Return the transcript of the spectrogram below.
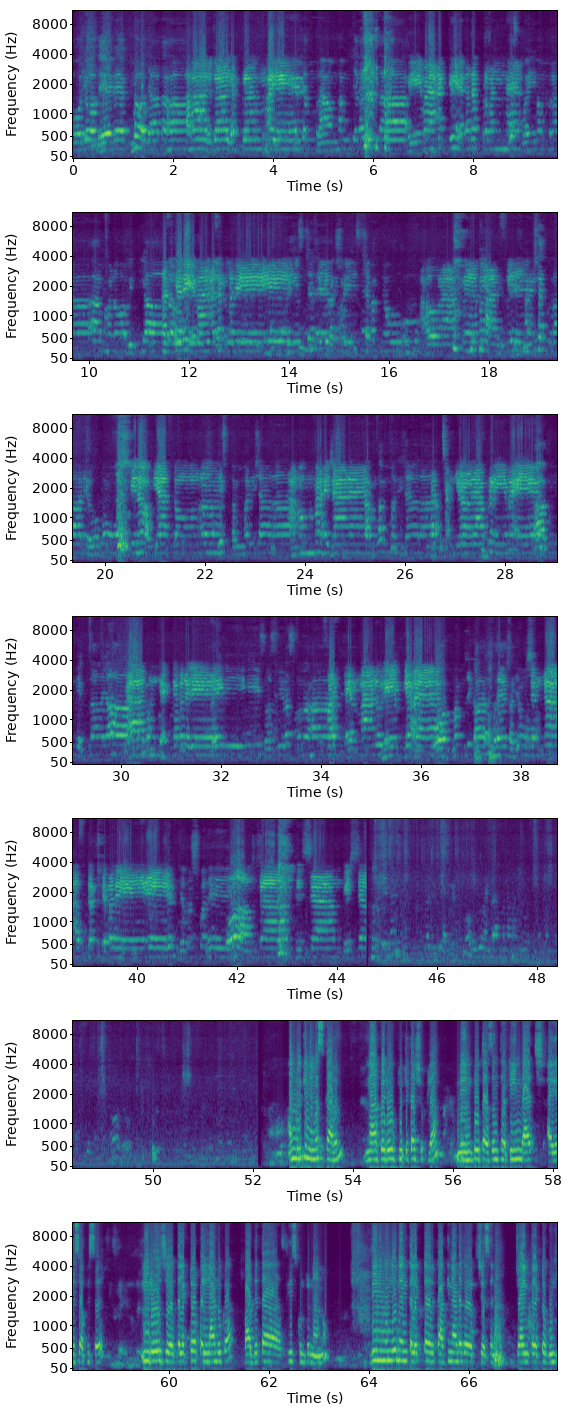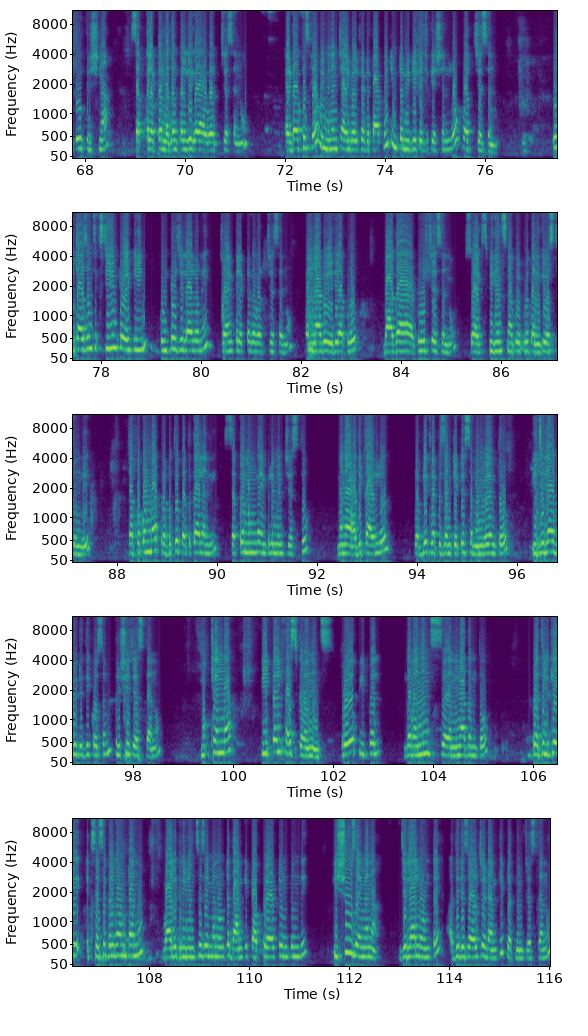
यो देवेभ्यो जातः। अमारुचाय ब्राह्मणे जनयन्तः। देव अग्रे तद ब्राह्मणो विद्या। पत्न्यौ अहोरात्रे नक्षत्राणि मनिषाणा। महिषाणा मनिषाणा। प्रणीमहे చతుష్పదే ఓం శాంతి శాంతి శాంతి అందరికీ నమస్కారం. నా పేరు కృతికా శుక్ల. నేను two thousand thirteen batch IAS officer ఈరోజు కలెక్టర్ పల్నాడుగా బాధ్యత తీసుకుంటున్నాను. దీని ముందు నేను కలెక్టర్ కాకినాడగా వర్క్ చేశాను. Joint collector Guntur Krishna sub collector మదన్పల్లిగా work చేశాను. హెడ్ ఆఫీస్లో women and child welfare department intermediate ఎడ్యుకేషన్లో వర్క్ చేశాను. Two thousand sixteen to eighteen Guntur జిల్లాలోనే జాయింట్ కలెక్టర్గా వర్క్ చేశాను. పల్నాడు ఏరియా అప్పుడు బాగా టూర్ చేశాను. సో ఆ ఎక్స్పీరియన్స్ నాకు ఇప్పుడు పనికి వస్తుంది. తప్పకుండా ప్రభుత్వ పథకాలన్నీ సక్రమంగా ఇంప్లిమెంట్ చేస్తూ మన అధికారులు పబ్లిక్ రిప్రజెంటేటివ్ సమన్వయంతో ఈ జిల్లా అభివృద్ధి కోసం కృషి చేస్తాను. ముఖ్యంగా people first governance pro people governance నినాదంతో ప్రజలకి ఎక్సెసిబుల్గా గా ఉంటాను. వాళ్ళ గ్రీవెన్సెస్ ఏమైనా ఉంటే దానికి టాప్ ప్రయారిటీ ఉంటుంది. ఇష్యూస్ ఏమైనా జిల్లాలో ఉంటే అది రిజాల్వ్ చేయడానికి ప్రయత్నం చేస్తాను.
